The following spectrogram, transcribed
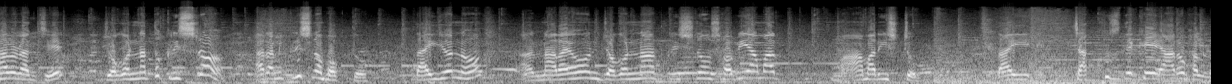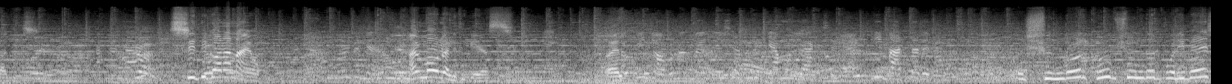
ভালো লাগছে। জগন্নাথ তো কৃষ্ণ আর আমি কৃষ্ণ ভক্ত। তাই জন্য নারায়ণ জগন্নাথ কৃষ্ণ সবই আমার আমার ইষ্ট। তাই চাক্ষুষ দেখে আরও ভালো লাগছে। স্মৃতিকণা নায়ক আমি মৌলালি থেকে আসছি। জগন্নাথ কেমন লাগছে? কি বার্তা দেবেন? সুন্দর, খুব সুন্দর পরিবেশ,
